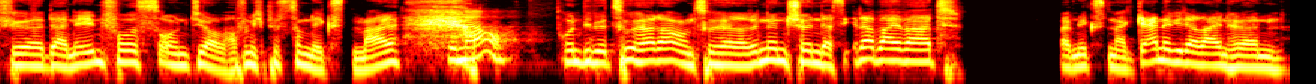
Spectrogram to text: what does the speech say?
für deine Infos und ja, hoffentlich bis zum nächsten Mal. Genau. Und liebe Zuhörer und Zuhörerinnen, schön, dass ihr dabei wart. Beim nächsten Mal gerne wieder reinhören.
